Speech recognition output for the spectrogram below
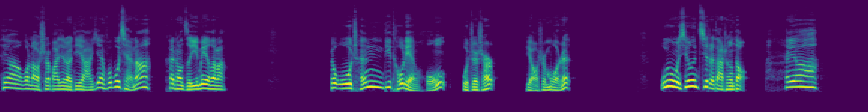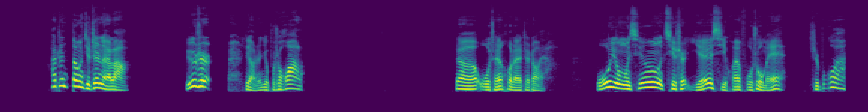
哎呀，我老实巴交的弟啊，艳福不浅呐，看上紫衣妹子了。”这武晨低头脸红，不吱声，表示默认。吴永兴接着大声道：“哎呀！”还真当起真来了，于是两人就不说话了。这武臣后来知道呀，吴永兴其实也喜欢福寿梅，只不过啊，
